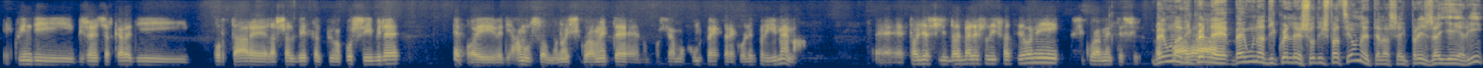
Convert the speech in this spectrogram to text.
E quindi bisogna cercare di portare la salvezza il prima possibile e poi vediamo, insomma, noi sicuramente non possiamo competere con le prime, ma eh, togliersi delle belle soddisfazioni sicuramente sì. Beh una, quelle, beh una, di quelle, soddisfazioni te la sei presa ieri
